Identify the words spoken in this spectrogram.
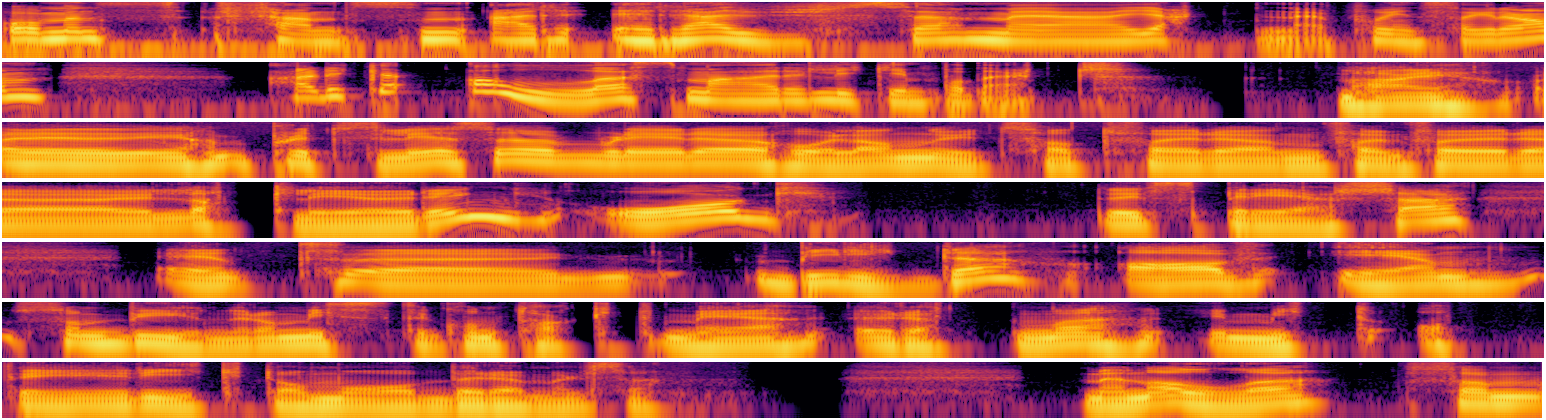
Og mens fansen er rause med hjertene på Instagram, er det ikke alle som er like imponert. Nei, eh, plutselig så blir Haaland utsatt for en form for eh, latterliggjøring, og det sprer seg et bilde av en som begynner å miste kontakt med røttene midt oppi rikdom og berømmelse. Men alle som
